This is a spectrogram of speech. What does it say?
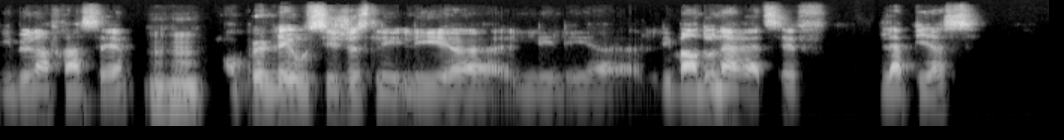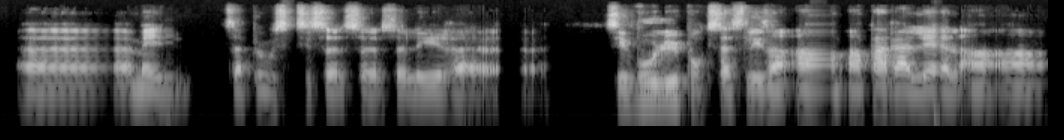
les, bulles en français. Mm-hmm. On peut lire aussi juste les, les, euh, euh, bandeaux narratifs de la pièce. mais ça peut aussi se, lire. c'est voulu pour que ça se lise en, parallèle, en,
